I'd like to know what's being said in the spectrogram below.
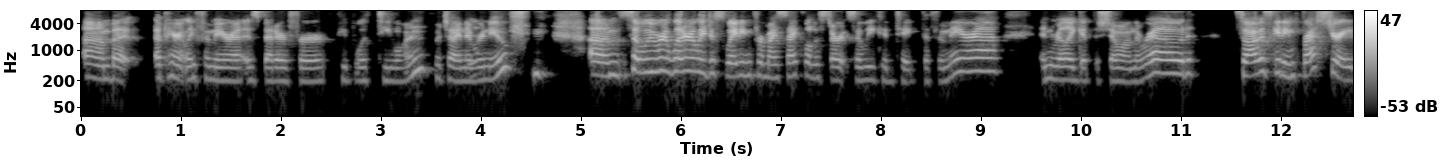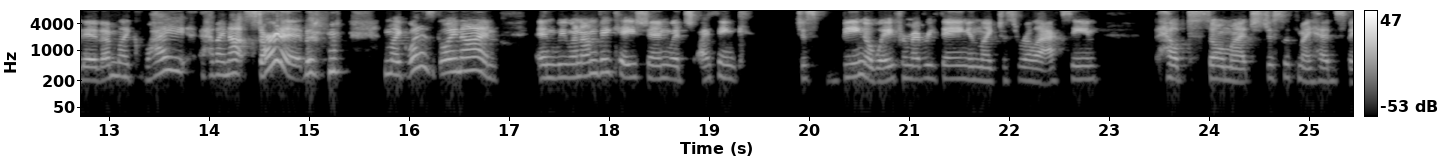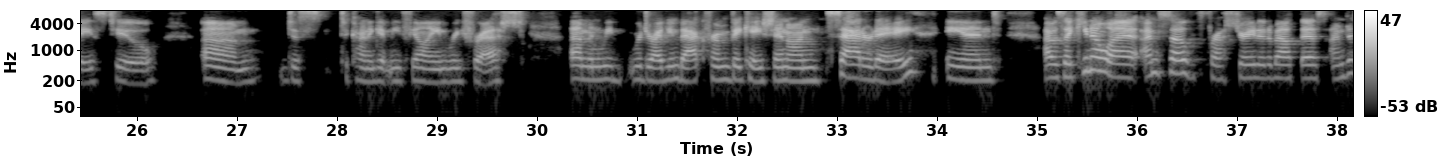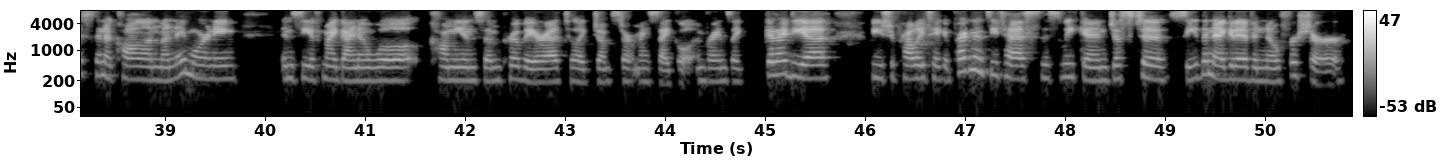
Um, but apparently, Femara is better for people with T1, which I never knew. um, so we were literally just waiting for my cycle to start so we could take the Femara and really get the show on the road. So I was getting frustrated. I'm like, why have I not started? I'm like, what is going on? And we went on vacation, which I think just being away from everything and like just relaxing helped so much just with my headspace too um, just to kind of get me feeling refreshed. Um, and we were driving back from vacation on saturday and i was like you know what? I'm so frustrated about this. I'm just going to call on monday morning and see if my gyno will call me in some provera to like jumpstart my cycle. And brian's like good idea you should probably take a pregnancy test this weekend just to see the negative and know for sure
